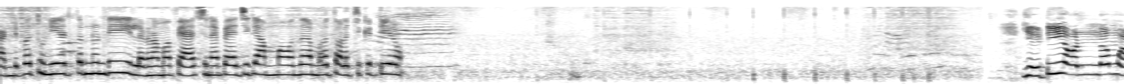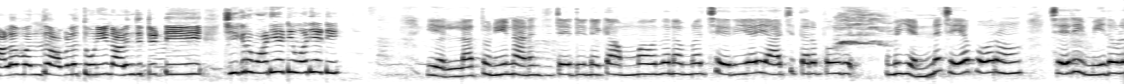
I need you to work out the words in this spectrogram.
கண்டிப்பாக துணி எடுத்துடணும்டி இல்லை நம்ம பேசின பேச்சுக்கு அம்மா வந்து நம்மள தொலைச்சி கட்டிடும் எடி அண்ணா மழை வந்து அவளை துணி நனைஞ்சிட்டுட்டி சீக்கிரம் ஓடியாட்டி ஓடியாட்டி எல்லா துணியும் நனைஞ்சிட்டே இன்னைக்கு அம்மா வந்து நம்ம சரியா யாச்சி தர போகுது நம்ம என்ன செய்ய போறோம் சரி மீதோட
